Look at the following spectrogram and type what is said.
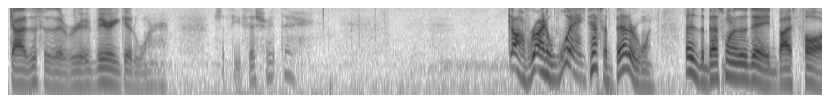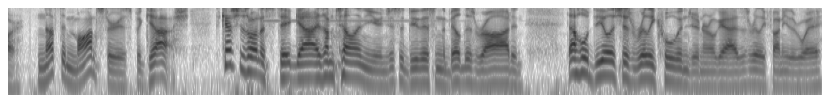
Guys, this is a very good worm. There's a few fish right there. God, right away. That's a better one. That is the best one of the day by far. Nothing monstrous, but gosh. To catch this on a stick, guys, I'm telling you, and just to do this and to build this rod and that whole deal is just really cool in general, guys. It's really fun either way.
